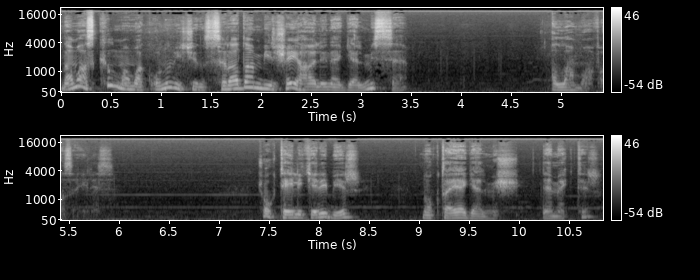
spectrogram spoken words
namaz kılmamak onun için sıradan bir şey haline gelmişse, Allah muhafaza eylesin. Çok tehlikeli bir noktaya gelmiş demektir.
